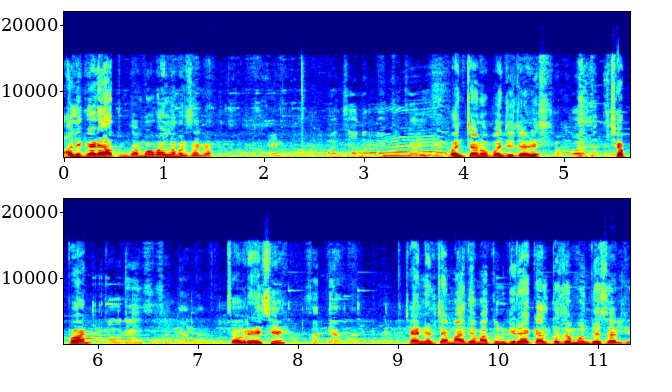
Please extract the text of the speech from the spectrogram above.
अलीकडे हा तुमचा मोबाईल नंबर सांगा. पंच्याण्णव पंचेचाळीस. छप्पन. चौऱ्याऐंशी. चॅनलच्या माध्यमातून गिरायकाल तर जमून देसाल की.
